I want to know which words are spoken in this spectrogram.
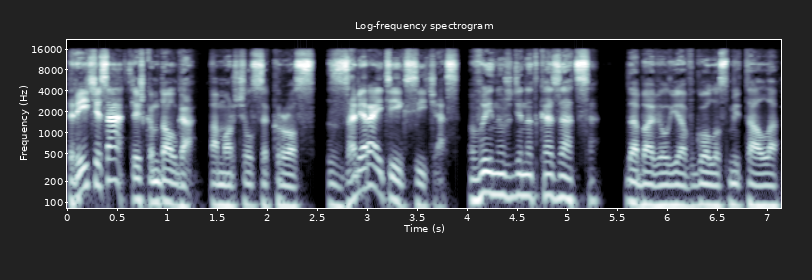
«Три часа? Слишком долго!» — поморщился Кросс. «Забирайте их сейчас!» «Вынужден отказаться», — добавил я в голос металла.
